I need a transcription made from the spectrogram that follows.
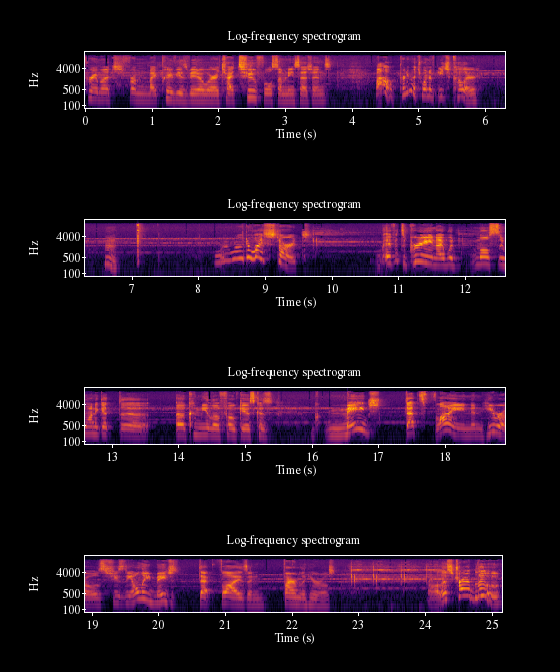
pretty much from my previous video where I tried two full summoning sessions. Wow, pretty much one of each color. Hmm. Where, where do I start? If it's green, I would mostly want to get the uh, Camila focus, because mage that's flying in Heroes. She's the only mage that flies in Fire Emblem Heroes. Uh, let's try blue.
